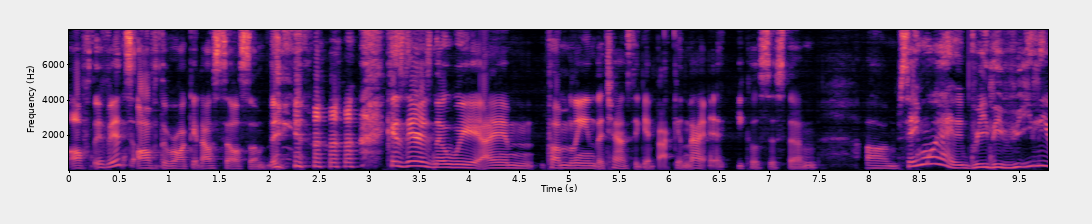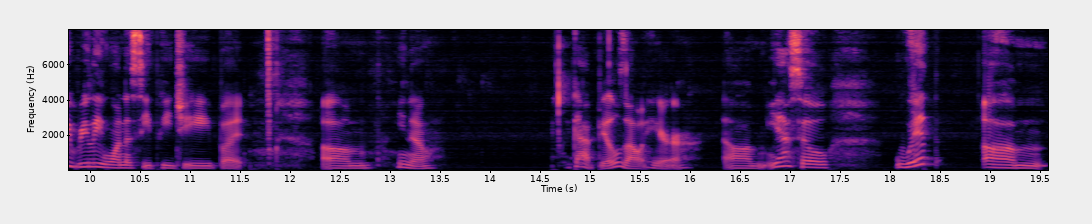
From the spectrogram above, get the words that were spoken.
off if it's off the rocket i'll sell something because there is no way i am fumbling the chance to get back in that ecosystem um, same way i really really really want a cpg but um, you know we got bills out here um, yeah so with um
